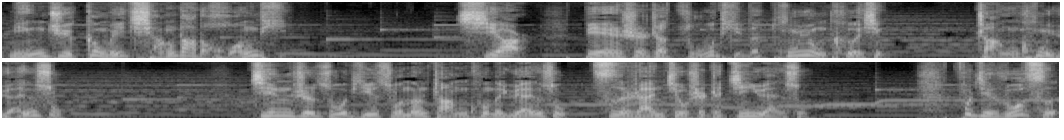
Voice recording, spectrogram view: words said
凝聚更为强大的黄体。其二便是这族体的通用特性，掌控元素。金之族体所能掌控的元素，自然就是这金元素。不仅如此，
